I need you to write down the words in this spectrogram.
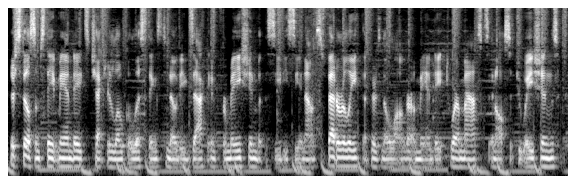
There's still some state mandates. Check your local listings to know the exact information, but the CDC announced federally that there's no longer a mandate to wear masks in all situations.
